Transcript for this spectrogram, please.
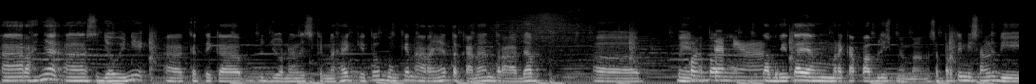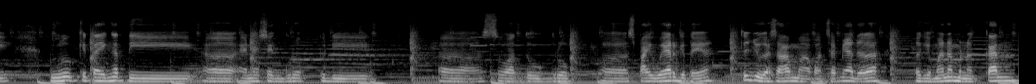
arahnya uh, sejauh ini uh, ketika jurnalis kena hack itu mungkin arahnya tekanan terhadap uh, kontennya apa, berita yang mereka publish memang. Seperti misalnya di dulu kita ingat di uh, eh, NSA Group di uh, suatu grup uh, spyware gitu ya. Itu juga sama konsepnya adalah bagaimana menekan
